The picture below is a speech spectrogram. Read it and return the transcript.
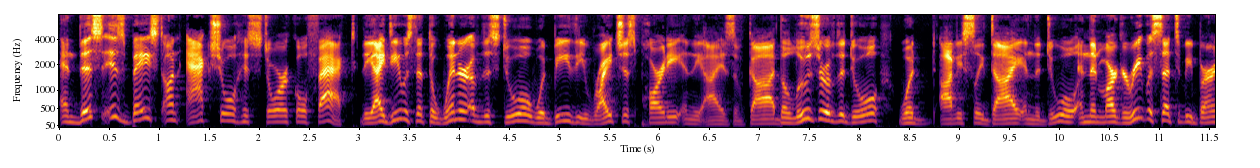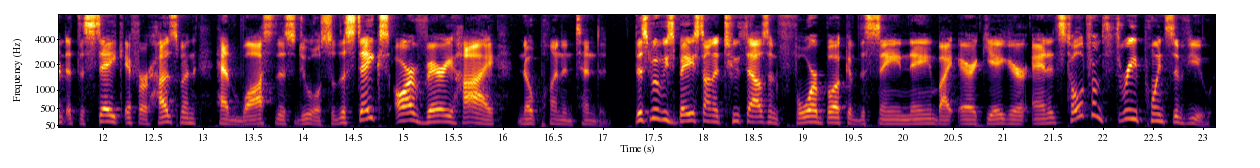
And this is based on actual historical fact. The idea was that the winner of this duel would be the righteous party in the eyes of God. The loser of the duel would obviously die in the duel. And then Marguerite was said to be burned at the stake if her husband had lost this duel. So the stakes are very high, no pun intended. This movie's based on a 2004 book of the same name by Eric Jager, and it's told from three points of view.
